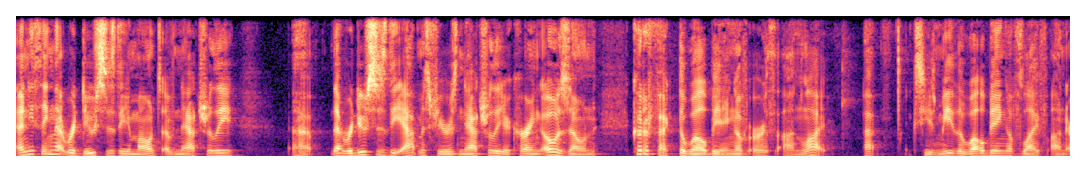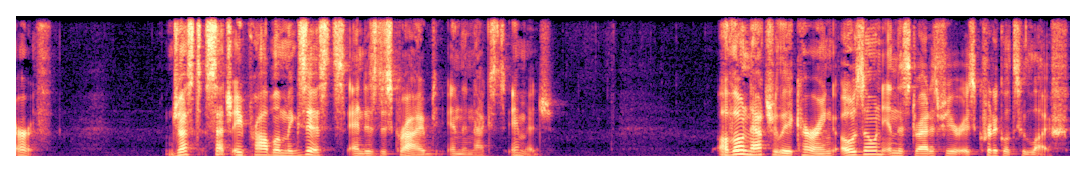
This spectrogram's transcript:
anything that reduces the amount of naturally uh, that reduces the atmosphere's naturally occurring ozone could affect the well-being of Earth on life. Uh, excuse me, the well-being of life on Earth. Just such a problem exists and is described in the next image. Although naturally occurring, ozone in the stratosphere is critical to life.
